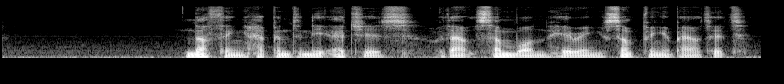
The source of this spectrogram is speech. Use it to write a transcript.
Nothing happened in the edges without someone hearing something about it.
